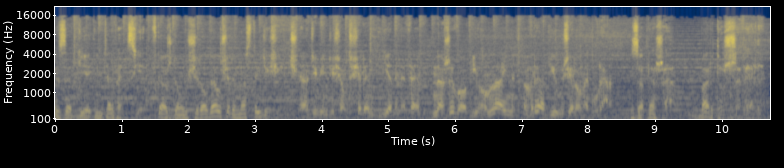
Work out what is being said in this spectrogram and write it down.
RZG Interwencje. W każdą środę o 17.10 na 97,1 FM. Na żywo i online w Radiu Zielona Góra. Zaprasza Bartosz Szefer.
